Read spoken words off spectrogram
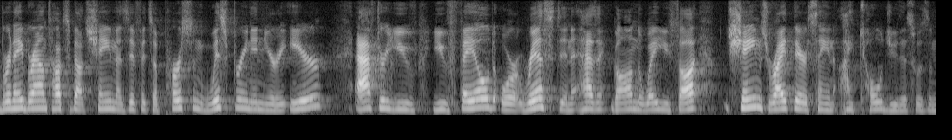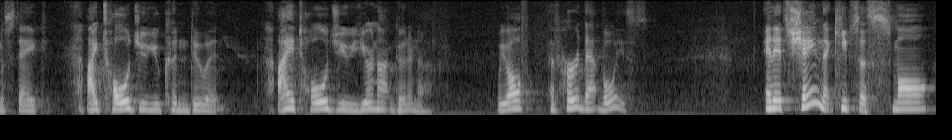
Brene Brown talks about shame as if it's a person whispering in your ear after you've, you've failed or risked and it hasn't gone the way you thought. Shame's right there saying, I told you this was a mistake. I told you you couldn't do it. I told you you're not good enough. We all have heard that voice. And it's shame that keeps us small,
